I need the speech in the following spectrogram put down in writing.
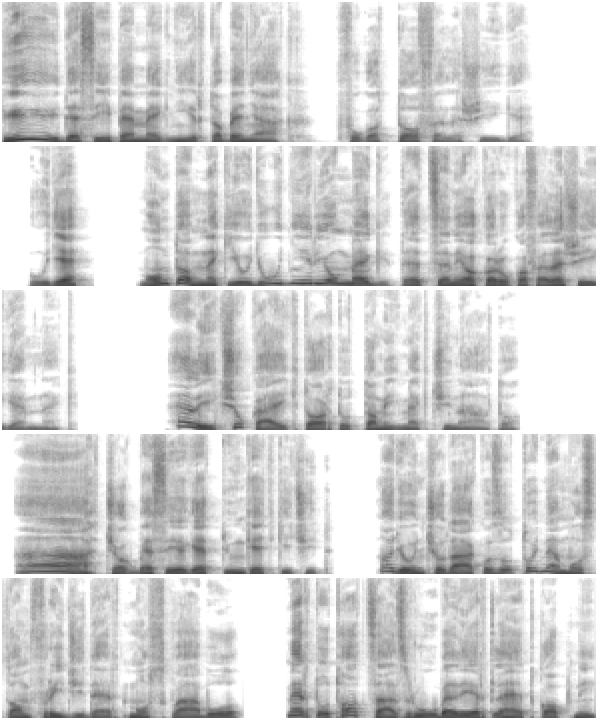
Hű, de szépen megnyírta benyák, fogadta a felesége. Ugye? Mondtam neki, hogy úgy nyírjon meg, tetszeni akarok a feleségemnek. Elég sokáig tartott, amíg megcsinálta. Á, csak beszélgettünk egy kicsit. Nagyon csodálkozott, hogy nem hoztam frigidert Moszkvából, mert ott 600 rúbelért lehet kapni,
